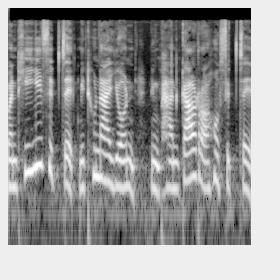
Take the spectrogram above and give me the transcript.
วันที่ 27 มิถุนายน 1967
